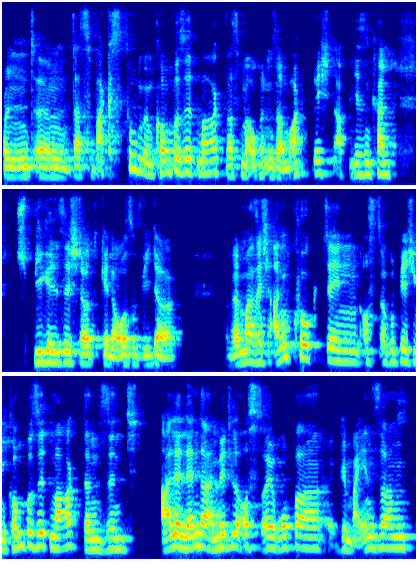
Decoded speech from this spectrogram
Und ähm, das Wachstum im Composite-Markt, was man auch in unserem Marktbericht ablesen kann, spiegelt sich dort genauso wieder. Wenn man sich anguckt, den osteuropäischen Composite-Markt, dann sind alle Länder in Mittelosteuropa gemeinsam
